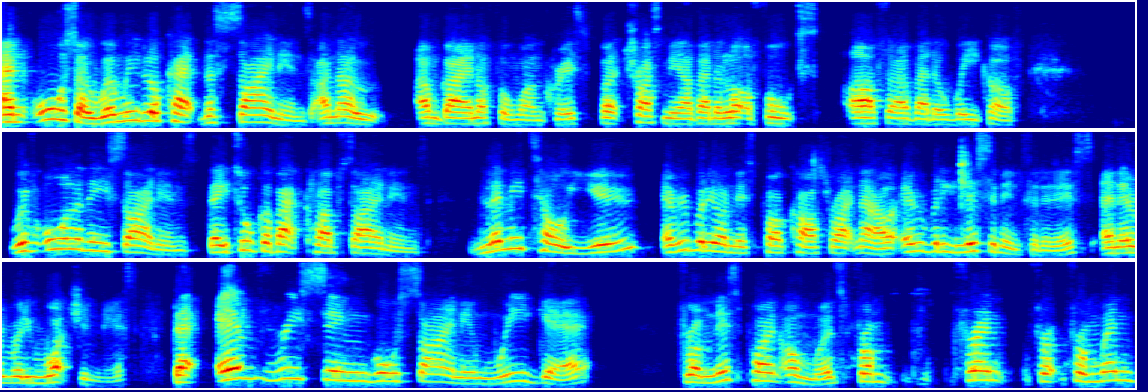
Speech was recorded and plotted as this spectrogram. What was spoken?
And also, when we look at the signings, I know I'm going off on one, Chris, but trust me, I've had a lot of thoughts after I've had a week off. With all of these signings, they talk about club signings let me tell you, everybody on this podcast right now, everybody listening to this, and everybody watching this, that every single signing we get from this point onwards, from from, from when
